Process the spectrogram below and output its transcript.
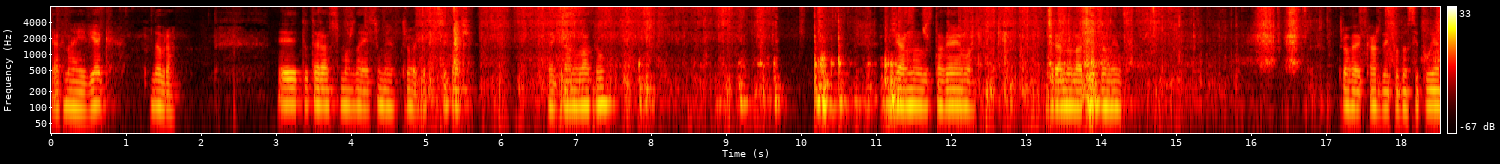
jak na jej wiek. Dobra. Yy, tu teraz można je w sumie trochę dosypać tutaj granulatu. Ziarno zostawiają, granulat jedzą, więc trochę każdej podosypuję.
